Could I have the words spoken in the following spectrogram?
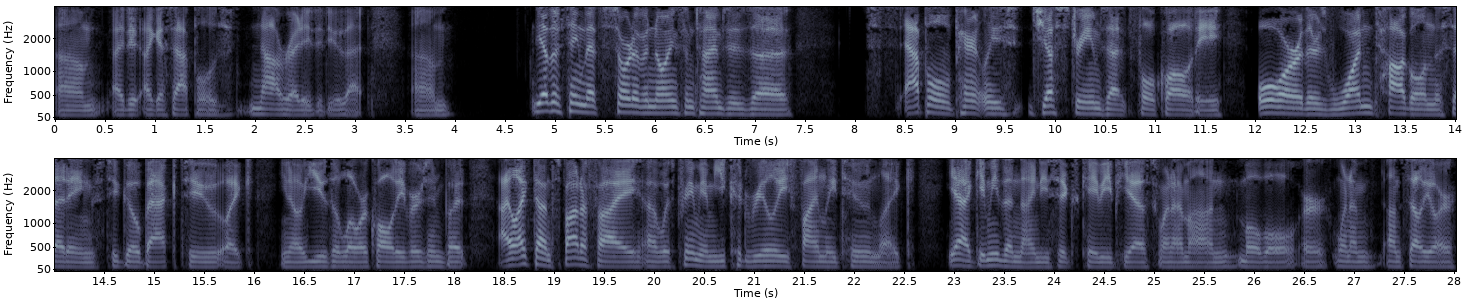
Um, I, do, I guess Apple is not ready to do that. Um, the other thing that's sort of annoying sometimes is uh, Apple apparently just streams at full quality, or there's one toggle in the settings to go back to like you know use a lower quality version. But I liked on Spotify uh, with Premium, you could really finely tune like yeah, give me the 96 kbps when I'm on mobile or when I'm on cellular.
